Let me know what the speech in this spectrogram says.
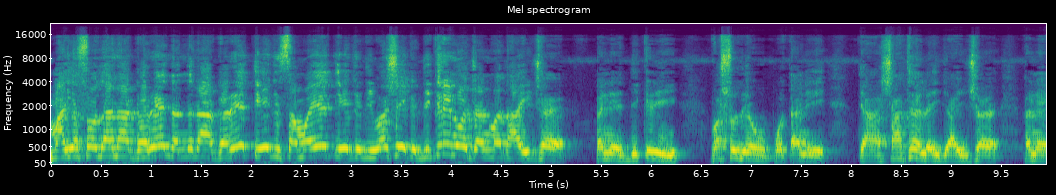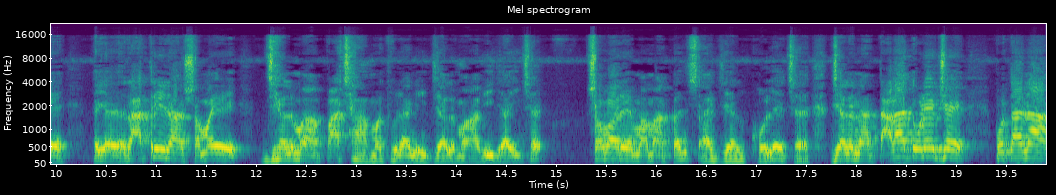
મા યશોદાના ઘરે, નંદના ઘરે તે જ સમયે, તે જ દિવસે એક દીકરીનો જન્મ થાય છે. અને દીકરી વસુદેવ પોતાની ત્યાં સાથે લઈ જાય છે અને રાત્રિના સમયે જેલમાં પાછા મથુરાની જેલમાં આવી જાય છે. સવારે મામા કંસ જેલ ખોલે છે. જેલના તાળા તોડે છે. પોતાના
